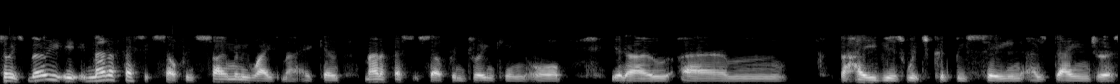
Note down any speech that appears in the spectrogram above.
So it's very, it manifests itself in so many ways, Matt. It can manifest itself in drinking or, you know, um, behaviours which could be seen as dangerous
